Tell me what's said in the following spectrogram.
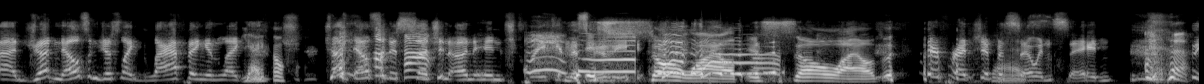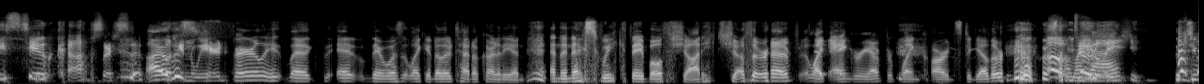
uh, Judd Nelson just like laughing and like yeah, I know. Judd Nelson is such an unhinged freak in this movie. It's so wild. It's so wild. Their friendship is so insane. These two cops are so I fucking was weird. fairly like eh, there wasn't like another title card at the end, and the next week they both shot each other after, like angry after playing cards together. Oh, Oh my totally. the two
